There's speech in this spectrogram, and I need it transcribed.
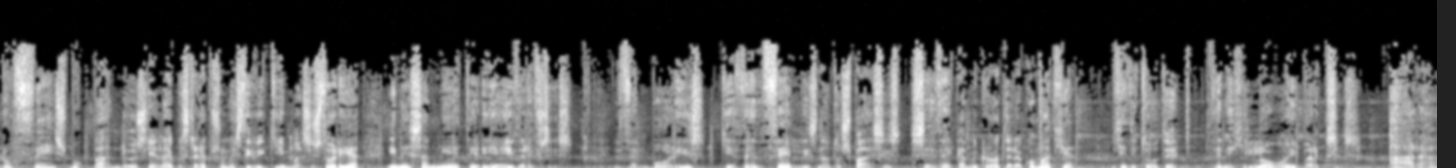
Το Facebook πάντως, για να επιστρέψουμε στη δική μας ιστορία, είναι σαν μια εταιρεία ίδρευσης. Δεν μπορείς και δεν θέλεις να το σπάσεις σε 10 μικρότερα κομμάτια, γιατί τότε δεν έχει λόγο ύπαρξης. Άρα,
